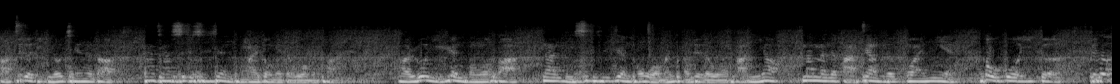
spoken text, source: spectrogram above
啊，这个里头牵涉到大家是不是认同爱多美的文化。啊，如果你认同的话，那你是不是认同我们团队的文化？你要慢慢的把这样的观念，透过一个，就是说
